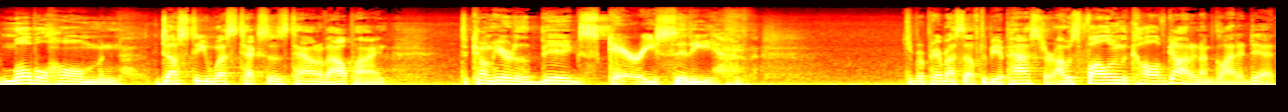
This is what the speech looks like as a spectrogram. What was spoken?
mobile home in dusty West Texas town of Alpine to come here to the big, scary city to prepare myself to be a pastor. I was following the call of God, and I'm glad I did.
